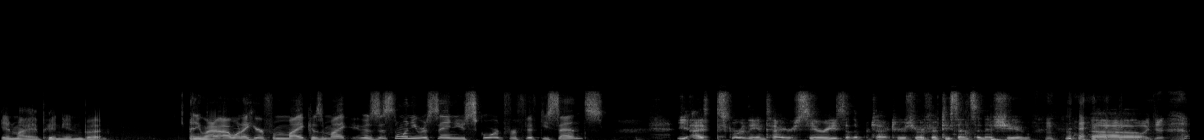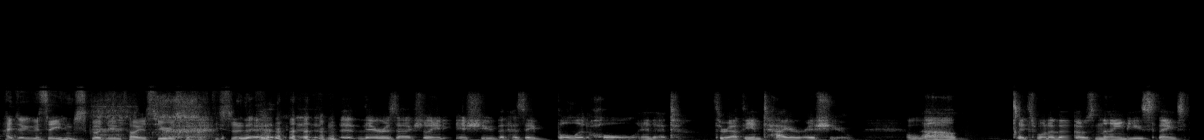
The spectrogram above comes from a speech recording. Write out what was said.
in my opinion. But anyway, I, I want to hear from Mike because Mike, was this the one you were saying you scored for fifty cents? Yeah, I scored the entire series of the Protectors for fifty cents an issue. Uh, I, do, I don't even say you scored the entire series for fifty cents. there is actually an issue that has a bullet hole in it throughout the entire issue. Oh wow! Um, it's one of those '90s things.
